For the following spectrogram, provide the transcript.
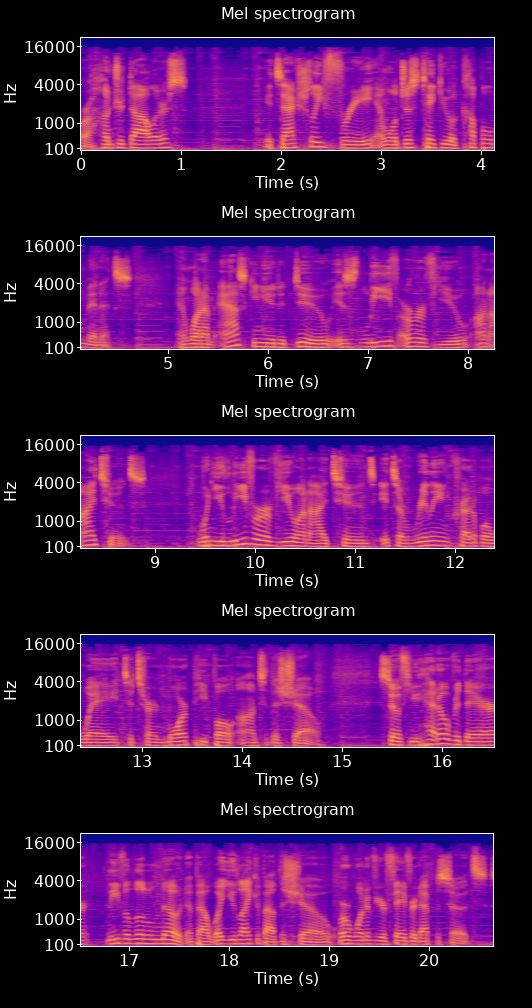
or a hundred dollars. It's actually free and will just take you a couple minutes. And what I'm asking you to do is leave a review on iTunes. When you leave a review on iTunes, it's a really incredible way to turn more people onto the show. So if you head over there, leave a little note about what you like about the show or one of your favorite episodes.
